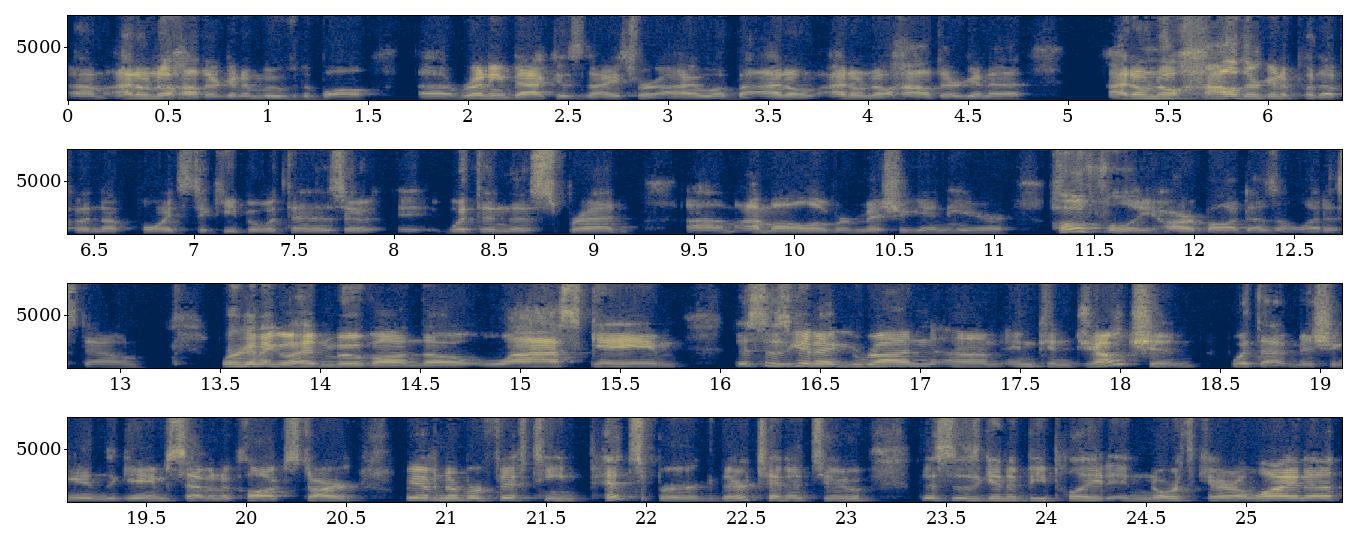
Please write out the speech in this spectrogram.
Um, I don't know how they're going to move the ball. Uh, running back is nice for Iowa, but I don't I don't know how they're going to I don't know how they're going to put up enough points to keep it within this within this spread. Um, I'm all over Michigan here. Hopefully, Harbaugh doesn't let us down. We're going to go ahead and move on though. Last game. This is going to run um, in conjunction with that Michigan the game. Seven o'clock start. We have number 15 Pittsburgh. They're 10 and two. This is going to be played in North Carolina.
